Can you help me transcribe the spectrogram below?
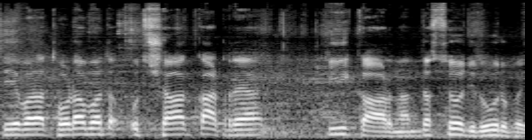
ਸੇਵਾ ਦਾ ਥੋੜਾ ਬਹੁਤ ਉਤਸ਼ਾਹ ਘਟ ਰਿਹਾ। ਕੀ ਕਾਰਨ ਆ? ਦੱਸਿਓ ਜਰੂਰ ਬਈ।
